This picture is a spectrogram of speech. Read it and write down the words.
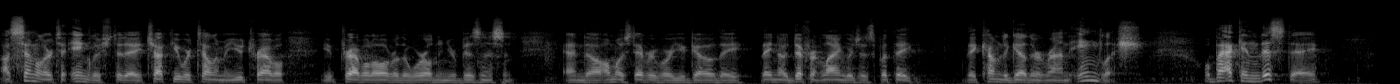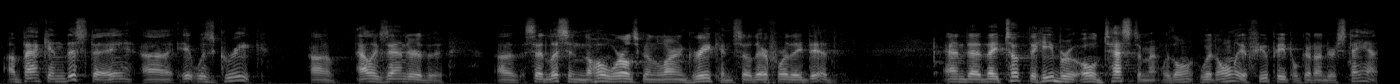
Uh, similar to English today. Chuck, you were telling me you travel, you've traveled all over the world in your business, and, and uh, almost everywhere you go, they, they know different languages, but they, they come together around English. Well, back in this day, uh, back in this day, uh, it was Greek. Alexander the, uh, said, "Listen, the whole world's going to learn Greek," and so therefore they did. And uh, they took the Hebrew Old Testament, with only a few people could understand,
